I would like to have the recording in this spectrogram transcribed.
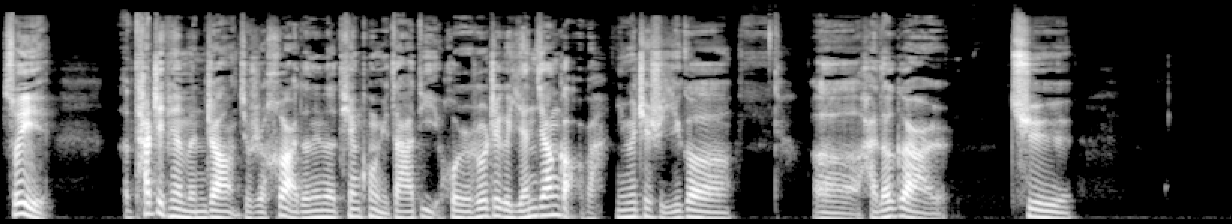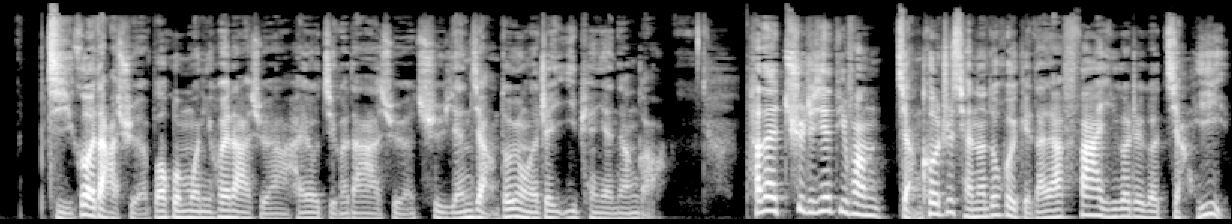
所以，他这篇文章就是赫尔德林的《天空与大地》，或者说这个演讲稿吧，因为这是一个呃海德格尔去几个大学，包括慕尼黑大学啊，还有几个大学去演讲，都用了这一篇演讲稿。他在去这些地方讲课之前呢，都会给大家发一个这个讲义。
